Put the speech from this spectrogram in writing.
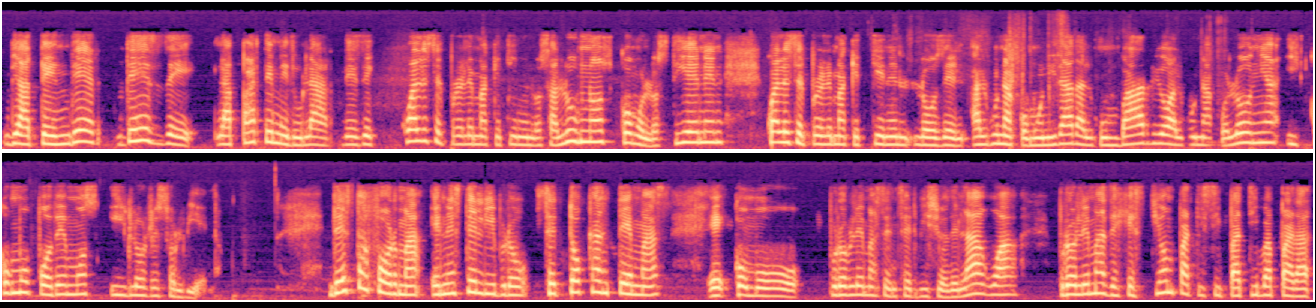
de atender desde la parte medular, desde cuál es el problema que tienen los alumnos, cómo los tienen, cuál es el problema que tienen los de alguna comunidad, algún barrio, alguna colonia y cómo podemos irlo resolviendo. De esta forma, en este libro se tocan temas eh, como problemas en servicio del agua, problemas de gestión participativa para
